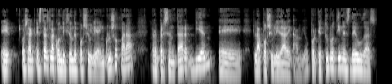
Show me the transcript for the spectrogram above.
eh, o sea, esta es la condición de posibilidad, incluso para representar bien eh, la posibilidad de cambio, porque tú no tienes deudas,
